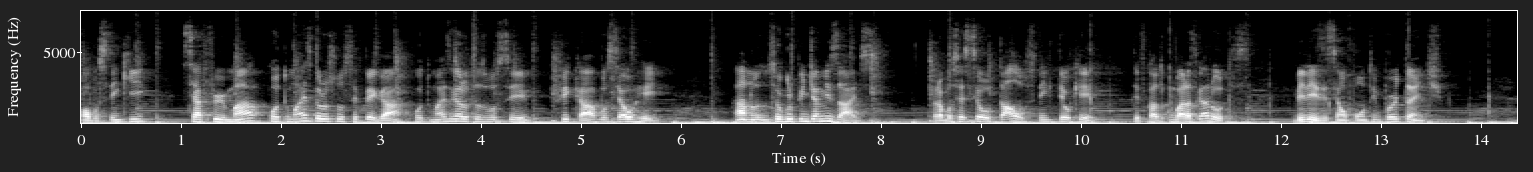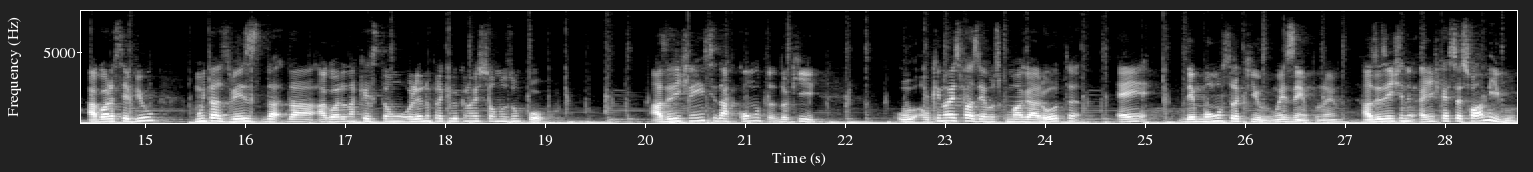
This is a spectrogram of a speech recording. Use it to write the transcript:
Ó, você tem que se afirmar, quanto mais garotos você pegar, quanto mais garotas você ficar, você é o rei. Ah, no, seu grupinho de amizades. Para você ser o tal, você tem que ter o quê? Ter ficado com várias garotas. Beleza, esse é um ponto importante. Agora você viu muitas vezes da, da, agora na questão olhando para aquilo que nós somos um pouco. Às vezes a gente nem se dá conta do que o, o que nós fazemos com uma garota é demonstra aquilo, um exemplo, né? Às vezes a gente, a gente quer ser só amigo.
